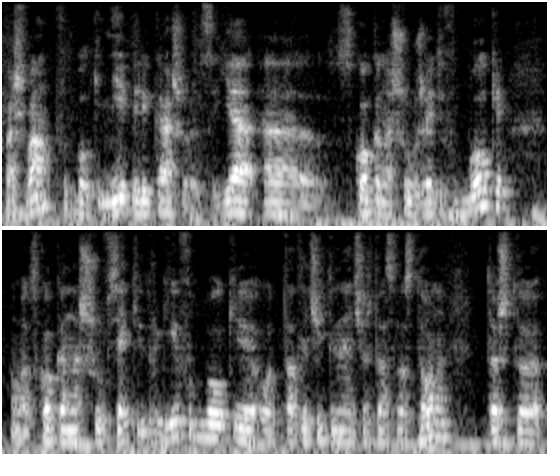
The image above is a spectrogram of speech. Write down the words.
по швам футболки не перекашиваются. Я а, сколько ношу уже эти футболки, вот, сколько ношу всякие другие футболки, вот отличительная черта с Вастона, то, что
